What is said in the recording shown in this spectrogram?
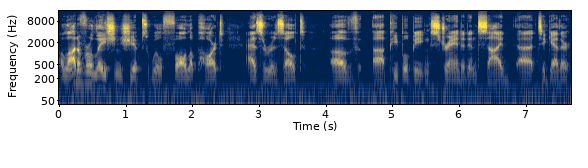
a lot of relationships will fall apart as a result of uh, people being stranded inside uh, together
